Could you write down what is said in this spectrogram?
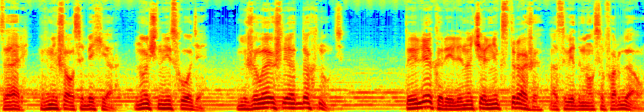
«Царь», — вмешался Бехер, — «ночь на исходе. Не желаешь ли отдохнуть?» «Ты лекарь или начальник стражи?» — осведомился Фаргал.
